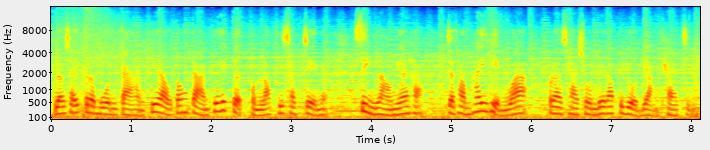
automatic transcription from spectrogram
แล้วใช้กระบวนการที่เราต้องการเพื่อให้เกิดผลลัพธ์ที่ชัดเจนเนี่ยสิ่งเหล่านี้ค่ะจะทำให้เห็นว่าประชาชนได้รับประโยชน์อย่างแท้จริง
